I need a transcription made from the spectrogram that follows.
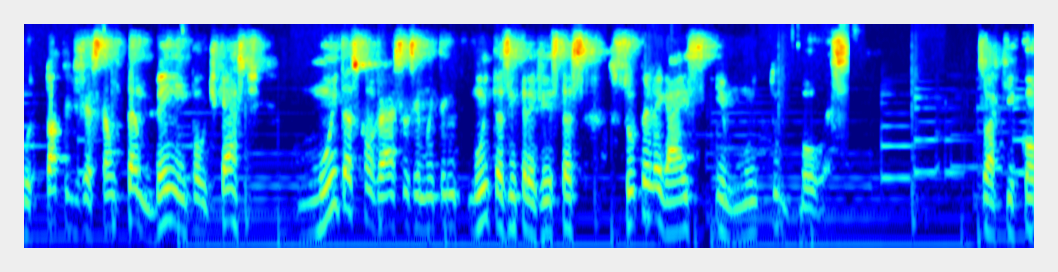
o Top de Gestão também em podcast? Muitas conversas e muita, muitas entrevistas super legais e muito boas. Estou aqui com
